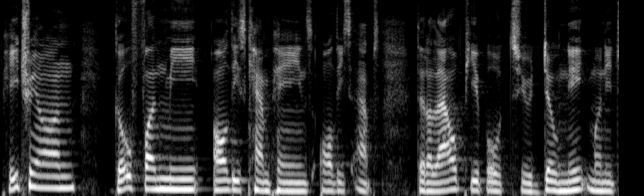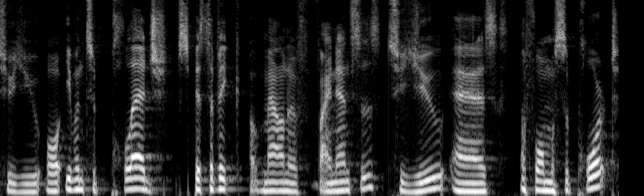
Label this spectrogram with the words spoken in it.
Patreon, GoFundMe, all these campaigns, all these apps that allow people to donate money to you or even to pledge specific amount of finances to you as a form of support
